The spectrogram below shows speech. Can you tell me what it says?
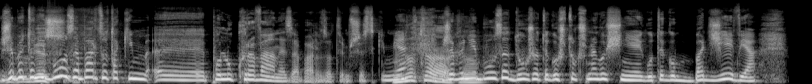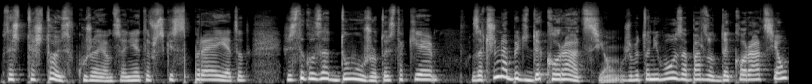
Żeby to wiesz, nie było za bardzo takim e, polukrowane za bardzo tym wszystkim, nie? No tak, Żeby no. nie było za dużo tego sztucznego śniegu, tego badziewia. Też, też to jest wkurzające, nie? Te wszystkie spreje, to, że jest tego za dużo. To jest takie... Zaczyna być dekoracją. Żeby to nie było za bardzo dekoracją,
